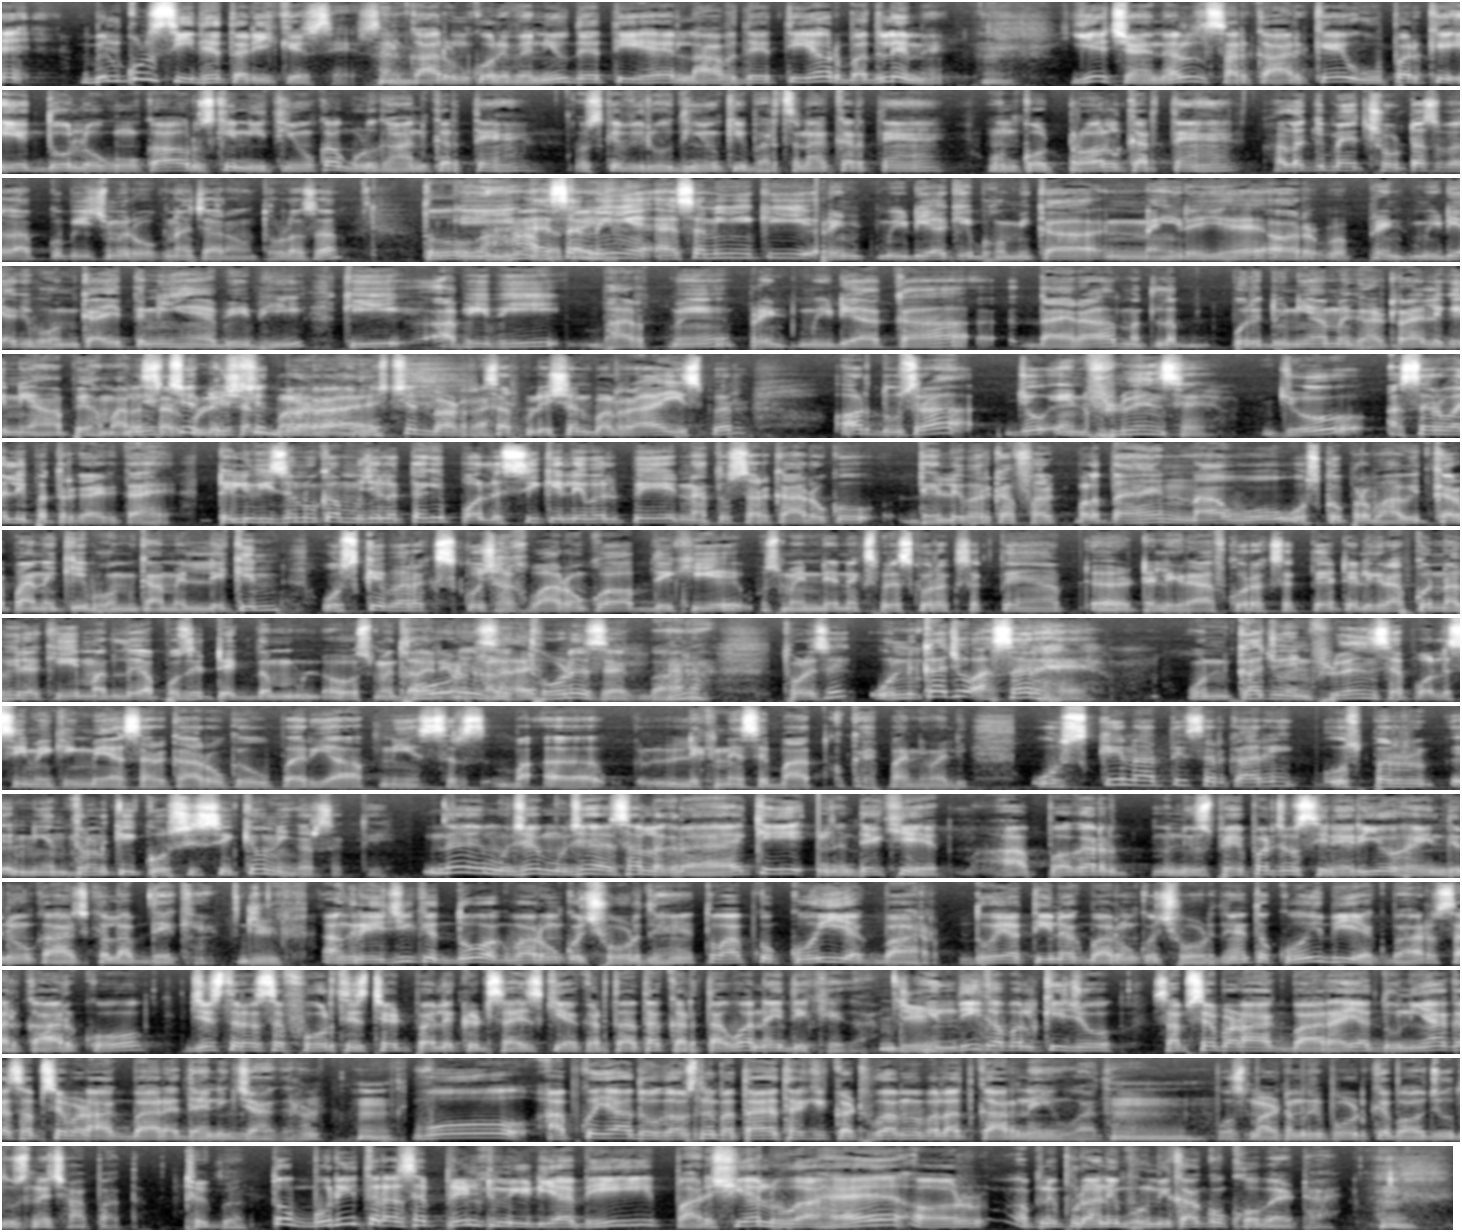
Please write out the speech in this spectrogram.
बिल्कुल सीधे तरीके से सरकार उनको रेवेन्यू देती है लाभ देती है और बदले में ये चैनल सरकार के ऊपर के एक दो लोगों का और उसकी नीतियों का गुणगान करते हैं उसके विरोधियों की भर्सना करते हैं उनको ट्रोल करते हैं। हालाँकि मैं छोटा सा बस आपको बीच में रोकना चाह रहा हूँ थोड़ा सा तो हाँ, ऐसा नहीं है ऐसा नहीं है कि प्रिंट मीडिया की भूमिका नहीं रही है और प्रिंट मीडिया की भूमिका इतनी है अभी भी कि अभी भी भारत में प्रिंट मीडिया का दायरा मतलब पूरी दुनिया में घट रहा है लेकिन यहाँ पे हमारा सर्कुलेशन बढ़ रहा है बढ़ रहा है। सर्कुलेशन बढ़ रहा है इस पर। और दूसरा जो इन्फ्लुएंस है जो असर वाली पत्रकारिता है टेलीविज़नों का मुझे लगता है कि पॉलिसी के लेवल पे ना तो सरकारों को धेले भर का फ़र्क पड़ता है ना वो उसको प्रभावित कर पाने की भूमिका में। लेकिन उसके बरक्स कुछ अखबारों को आप देखिए उसमें इंडियन एक्सप्रेस को रख सकते हैं आप टेलीग्राफ को रख सकते हैं। टेलीग्राफ को ना भी रखिए मतलब अपोजिट एकदम उसमें थोड़े से थोड़े से अखबार। है ना? थोड़े से। उनका जो असर है उनका जो इन्फ्लुएंस है पॉलिसी मेकिंग में या सरकारों के ऊपर या अपनी सर, लिखने से बात को कह पाने वाली उसके नाते सरकारें उस पर नियंत्रण की कोशिश से क्यों नहीं कर सकती? नहीं मुझे मुझे ऐसा लग रहा है कि देखिए आप अगर न्यूज़पेपर जो सिनेरियो है इन दिनों का आजकल आप देखें जी। अंग्रेज़ी के दो अखबारों को छोड़ दें तो आपको कोई अखबार दो या तीन अखबारों को छोड़ दें तो कोई भी अखबार सरकार को जिस तरह से फोर्थ स्टेट पहले क्रिटिसाइज किया करता था करता हुआ नहीं दिखेगा। हिंदी का बल्कि जो सबसे बड़ा अखबार है या दुनिया का सबसे बड़ा अखबार है दैनिक जागरण वो आपको याद होगा उसने बताया था कि कठुआ में बलात्कार नहीं हुआ था। पोस्टमार्टम रिपोर्ट के बावजूद उसने छापा था। ठीक तो बुरी तरह से प्रिंट मीडिया भी पार्शियल हुआ है और अपनी पुरानी भूमिका को खो बैठा है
